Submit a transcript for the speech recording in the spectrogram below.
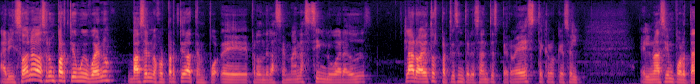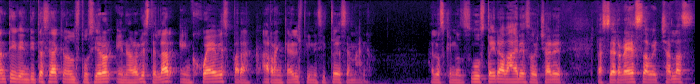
Arizona. Va a ser un partido muy bueno. Va a ser el mejor partido de la, eh, de la semana, sin lugar a dudas. Claro, hay otros partidos interesantes, pero este creo que es el, el más importante y bendita sea que nos los pusieron en horario estelar en jueves para arrancar el finecito de semana. A los que nos gusta ir a bares o echar eh, la cerveza o echar las,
